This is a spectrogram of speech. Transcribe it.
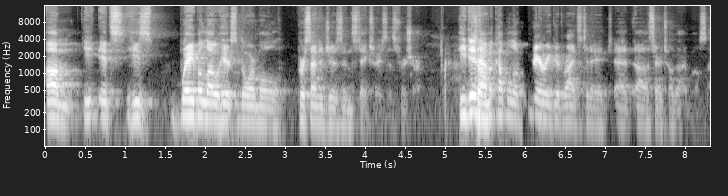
um, it's he's way below his normal percentages in stakes races for sure. He did so, have a couple of very good rides today at uh, Saratoga, I will say.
